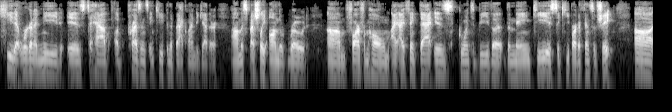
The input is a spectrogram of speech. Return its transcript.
key that we're going to need is to have a presence in keeping the back line together, um, especially on the road, um, far from home. I, I, think that is going to be the, the main key is to keep our defensive shape. Uh,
